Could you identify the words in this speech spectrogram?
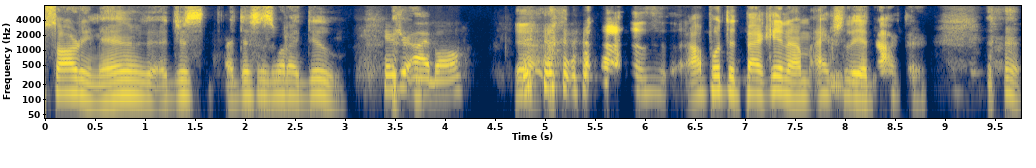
sorry, man. It just uh, this is what I do. Here's your eyeball. Yeah, I'll put it back in. I'm actually a doctor.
